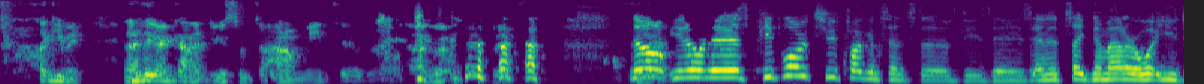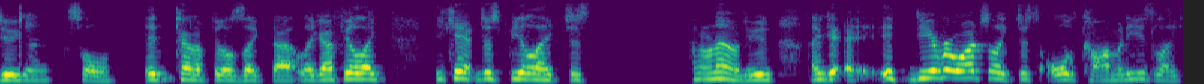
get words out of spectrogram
like you mean, and I think I kind of do sometimes. I don't mean to, but, but no you know what it is people are too fucking sensitive these days and it's like no matter what you do you're an asshole it kind of feels like that like i feel like you can't just be like just I don't know, dude. Like, uh, if do you ever watch like just old comedies like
